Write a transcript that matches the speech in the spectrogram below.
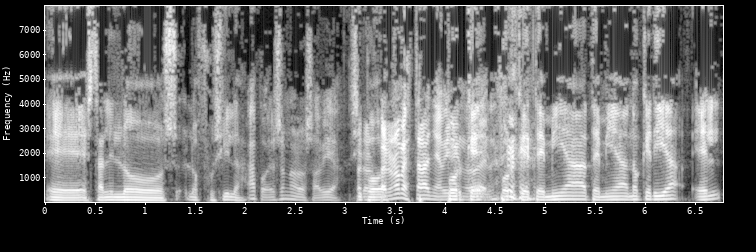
eh, Stalin los, los fusila. Ah, pues eso no lo sabía. Sí, pero, por- pero no me extraña porque, porque temía, temía, no quería él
